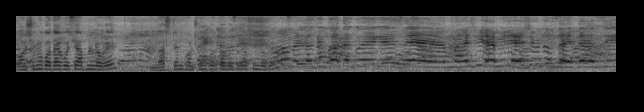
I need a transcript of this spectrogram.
কোন সময় কথা কইছে আপনার লগে? লাস্ট টাইম কোন সময় কথা কইছে আপনার লগে? আমার লগে কথা কয়ে গেছে মাসি আমি রেশন যাইতাছি।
